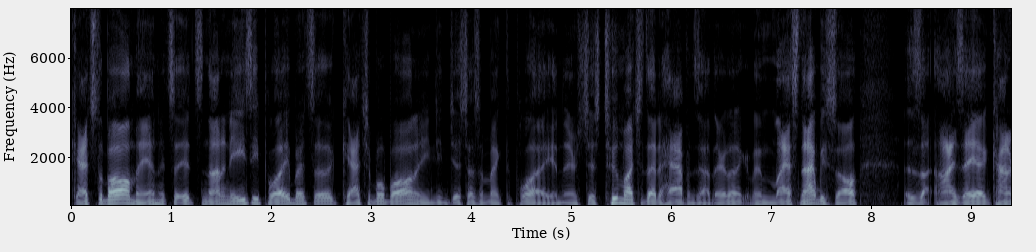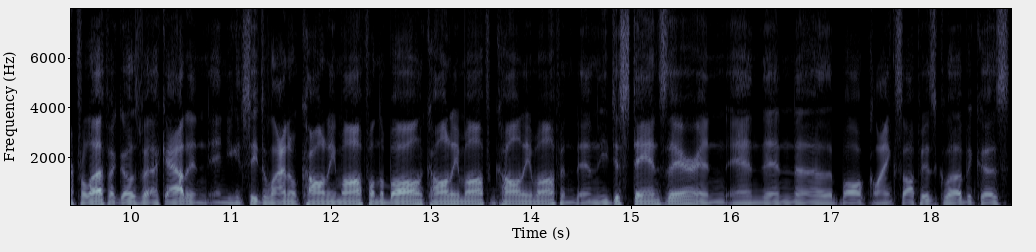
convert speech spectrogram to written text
catch the ball, man. It's a, it's not an easy play, but it's a catchable ball, and he just doesn't make the play. And there's just too much of that happens out there. Like then last night we saw Isaiah Kiner-Falefa goes back out, and, and you can see Delino calling him off on the ball, and calling him off, and calling him off, and, and he just stands there, and and then uh, the ball clanks off his glove because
